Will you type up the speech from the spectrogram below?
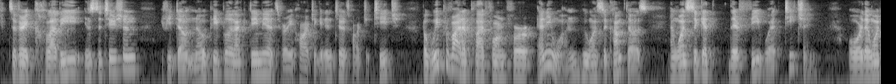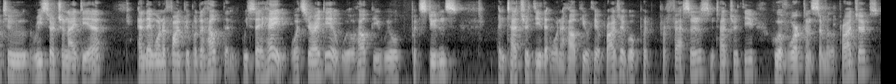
It's a very clubby institution. If you don't know people in academia, it's very hard to get into, it's hard to teach. But we provide a platform for anyone who wants to come to us and wants to get their feet wet teaching or they want to research an idea and they want to find people to help them. We say, hey, what's your idea? We'll help you. We'll put students in touch with you that want to help you with your project. We'll put professors in touch with you who have worked on similar projects.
